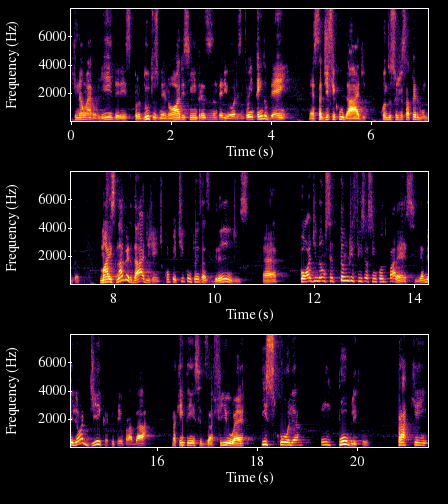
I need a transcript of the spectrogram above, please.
que não eram líderes, produtos menores em empresas anteriores. Então eu entendo bem essa dificuldade quando surge essa pergunta. Mas, na verdade, gente, competir com empresas grandes é, pode não ser tão difícil assim quanto parece. E a melhor dica que eu tenho para dar para quem tem esse desafio é escolha um público para quem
